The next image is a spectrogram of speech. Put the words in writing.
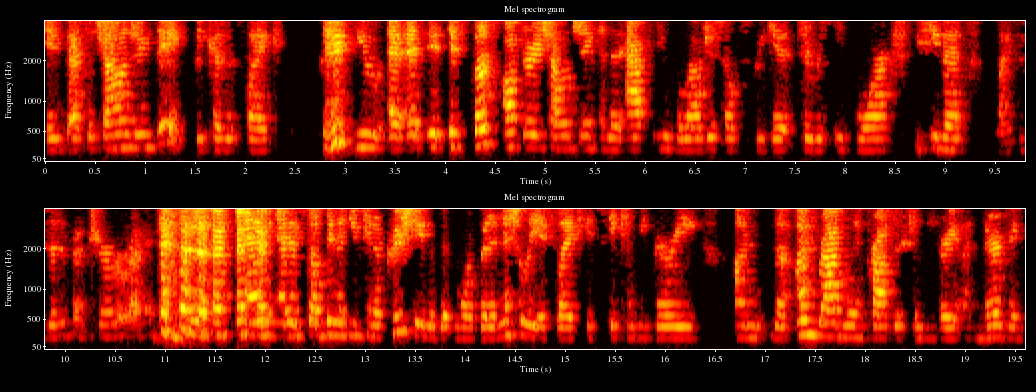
it, that's a challenging thing because it's like you it, it starts off very challenging and then after you've allowed yourself to begin to receive more you see that life is an adventure, right? and and it's something that you can appreciate a bit more. But initially, it's like it's it can be very un, the unraveling process can be very unnerving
